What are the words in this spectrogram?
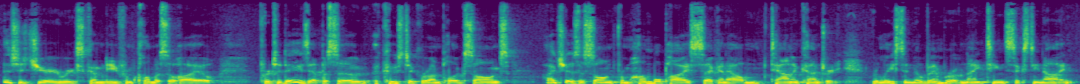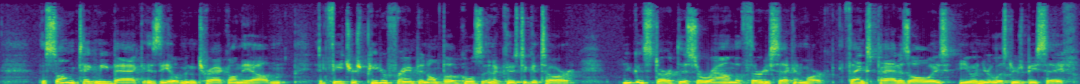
This is Jerry Riggs coming to you from Columbus, Ohio. For today's episode, Acoustic or Unplugged Songs, I chose a song from Humble Pie's second album, Town and Country, released in November of 1969. The song Take Me Back is the opening track on the album. It features Peter Frampton on vocals and acoustic guitar. You can start this around the 30 second mark. Thanks, Pat, as always. You and your listeners be safe.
